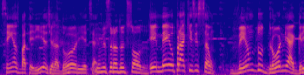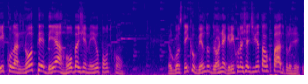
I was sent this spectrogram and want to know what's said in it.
Sem as baterias, gerador e etc. E o misturador de solda. E-mail para aquisição. Vendo drone agrícola no pb@gmail.com. Eu gostei que o vendo drone agrícola já devia estar ocupado, pelo jeito.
